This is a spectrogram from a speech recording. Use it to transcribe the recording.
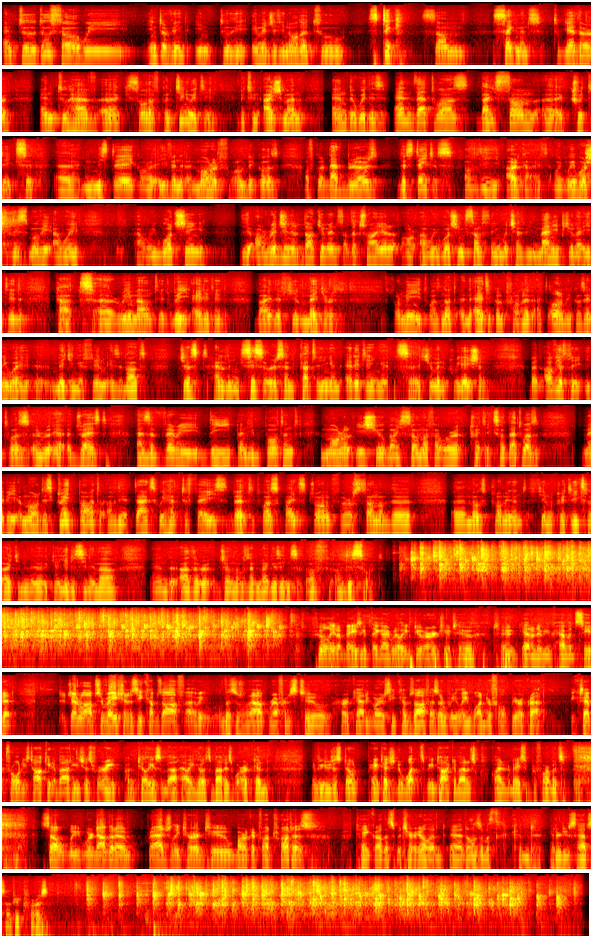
And to do so, we intervened into the images in order to stick some segments together and to have a sort of continuity between Eichmann and the witnesses. And that was, by some uh, critics, a mistake or even a moral fault because, of course, that blurs the status of the archives. When we watch this movie, are we, are we watching the original documents of the trial or are we watching something which has been manipulated, cut, uh, remounted, re edited by the filmmakers? For me, it was not an ethical problem at all because, anyway, uh, making a film is about just handling scissors and cutting and editing. It's a human creation. But obviously, it was addressed as a very deep and important moral issue by some of our critics. So that was maybe a more discreet part of the attacks we had to face, but it was quite strong for some of the uh, most prominent film critics, like in Le Cahiers du Cinéma and other journals and magazines of, of this sort. Truly an amazing thing. I really do urge you to to get it if you haven't seen it. General observation as he comes off. I mean, this is without reference to her categories. He comes off as a really wonderful bureaucrat, except for what he's talking about. He's just very punctilious about how he goes about his work, and if you just don't pay attention to what's being talked about, it's quite an amazing performance. So we, are now going to gradually turn to Margaret von Trotta's take on this material, and, and Elizabeth can introduce that subject for us.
